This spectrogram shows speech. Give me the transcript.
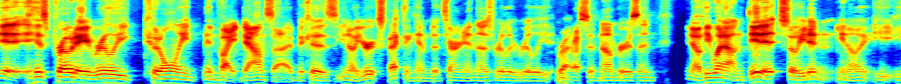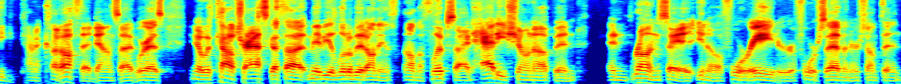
his pro day really could only invite downside because you know you're expecting him to turn in those really really right. impressive numbers and you know he went out and did it so he didn't you know he, he kind of cut off that downside whereas you know with Kyle Trask I thought maybe a little bit on the on the flip side had he shown up and and run say you know a four eight or a four seven or something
